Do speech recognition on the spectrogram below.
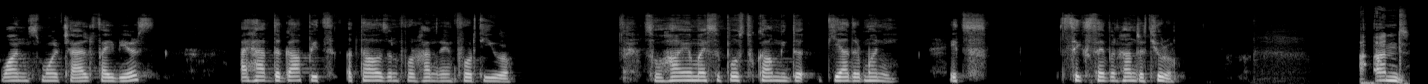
one small child, five years. I have the gap. It's a thousand four hundred and forty euro. So how am I supposed to come with the, the other money? It's six seven hundred euro. And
